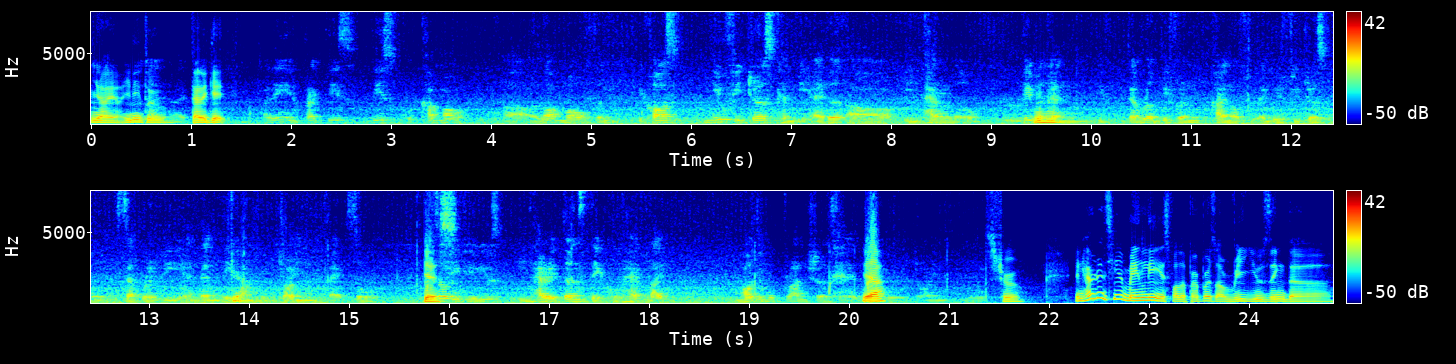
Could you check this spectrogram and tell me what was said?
Yeah, yeah. You need to Like, I think- delegate. I think in practice, this could come out uh, a lot more often because new features can be added uh, in parallel. People Mhm. can de- develop different kind of language features uh, separately, and then they Yeah. want to join back. So, Yes. so if you use inheritance, they could have like multiple branches and Yeah. join. It's true. Inheritance here mainly is for the purpose of reusing the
